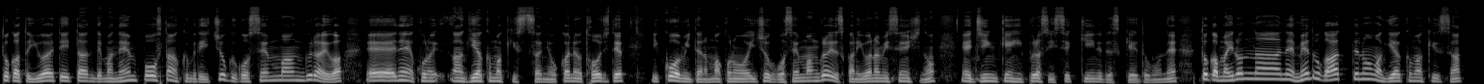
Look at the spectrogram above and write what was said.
とかと言われていたんで、まあ、年俸負担を含めて1億1億5000万ぐらいは、えーね、このあギアクマキスさんにお金を投じていこうみたいな、まあ、この1億5000万ぐらいですかね、岩波選手の、人件費プラス移籍金でですけれどもね、とか、まあ、いろんなね、目処があっての、まあ、ギアクマキスさん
